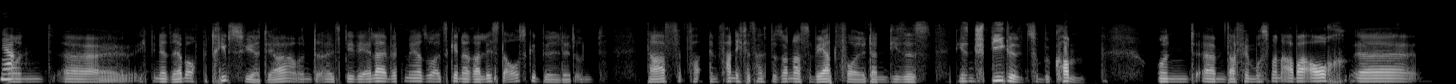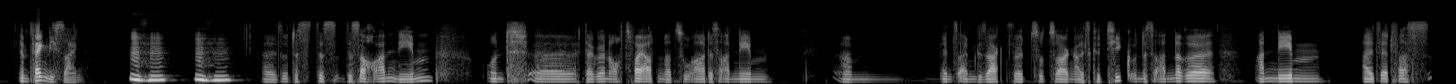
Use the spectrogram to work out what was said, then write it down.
Ja. Und äh, ich bin ja selber auch Betriebswirt, ja, und als BWLer wird man ja so als Generalist ausgebildet und da empfand ich das als besonders wertvoll, dann dieses, diesen Spiegel zu bekommen. Und ähm, dafür muss man aber auch äh, empfänglich sein. Mhm. Mhm. Also das, das, das auch annehmen. Und äh, da gehören auch zwei Arten dazu. A, das Annehmen, ähm, wenn es einem gesagt wird, sozusagen als Kritik und das andere annehmen als etwas,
